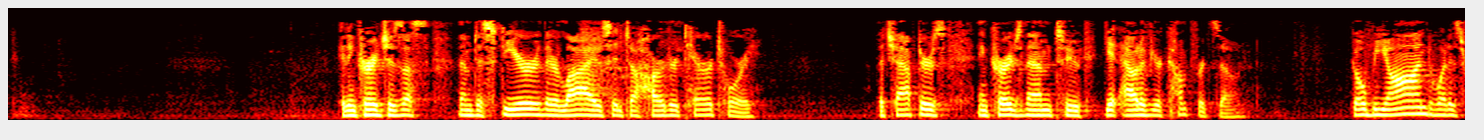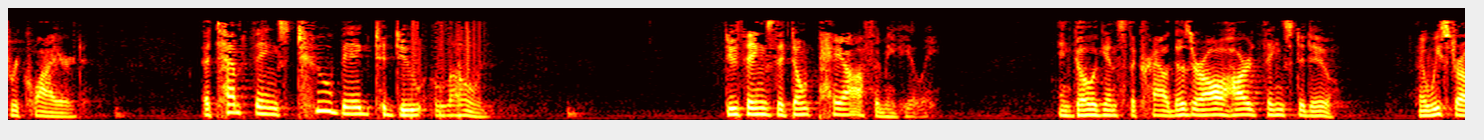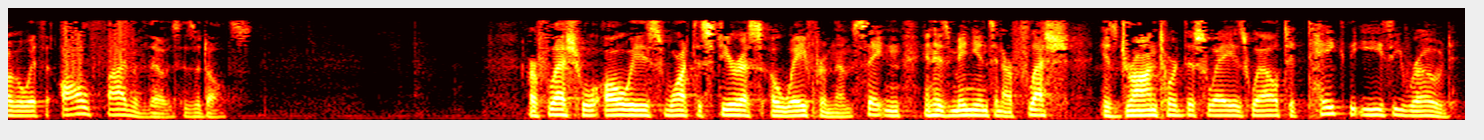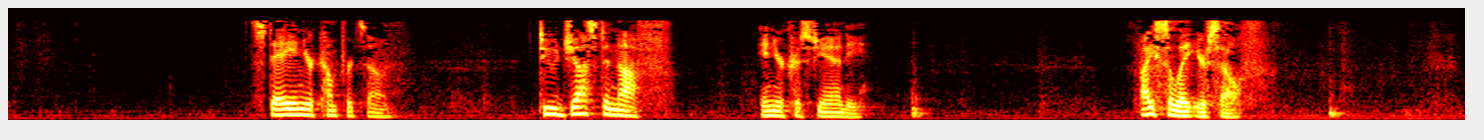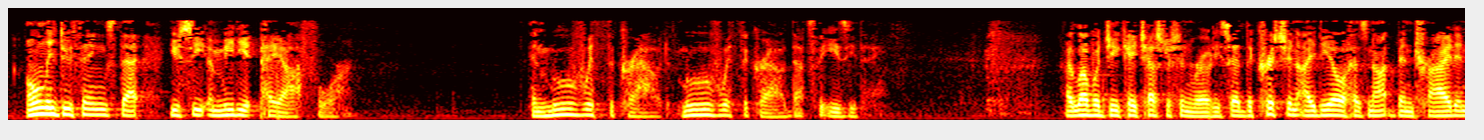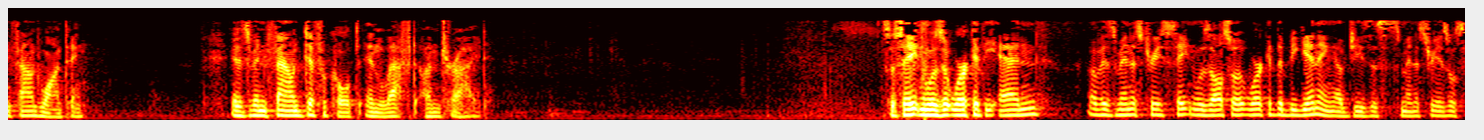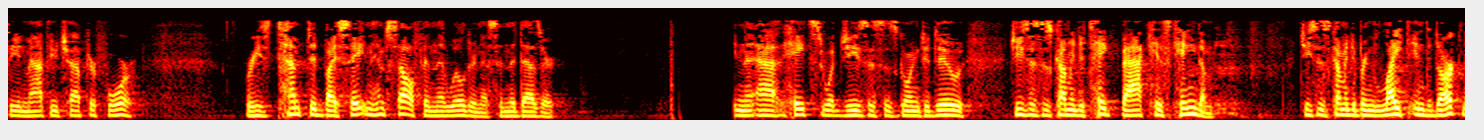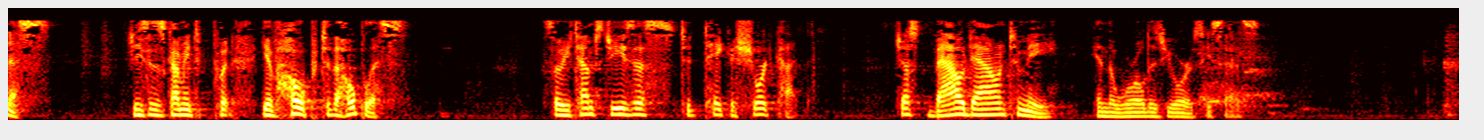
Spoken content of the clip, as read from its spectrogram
It encourages us them to steer their lives into harder territory. The chapters encourage them to get out of your comfort zone. Go beyond what is required. Attempt things too big to do alone. Do things that don't pay off immediately. And go against the crowd. Those are all hard things to do. And we struggle with all five of those as adults. Our flesh will always want to steer us away from them. Satan and his minions and our flesh is drawn toward this way as well to take the easy road. Stay in your comfort zone. Do just enough in your Christianity. Isolate yourself. Only do things that you see immediate payoff for and move with the crowd. Move with the crowd. That's the easy thing. I love what G.K. Chesterton wrote. He said, The Christian ideal has not been tried and found wanting. It has been found difficult and left untried. So Satan was at work at the end of his ministry. Satan was also at work at the beginning of Jesus' ministry, as we'll see in Matthew chapter 4, where he's tempted by Satan himself in the wilderness, in the desert. Satan uh, hates what Jesus is going to do. Jesus is coming to take back his kingdom. Jesus is coming to bring light into darkness. Jesus is coming to put, give hope to the hopeless. So he tempts Jesus to take a shortcut. Just bow down to me, and the world is yours, he says.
